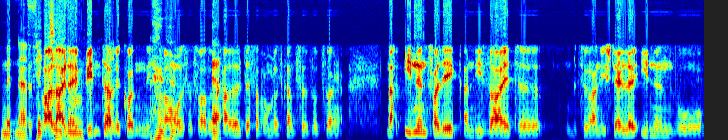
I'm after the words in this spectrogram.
Mit einer es war leider im Winter, wir konnten nicht raus, es war so Ja. kalt, deshalb haben wir das Ganze sozusagen nach innen verlegt, an die Seite, beziehungsweise an die Stelle innen, wo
